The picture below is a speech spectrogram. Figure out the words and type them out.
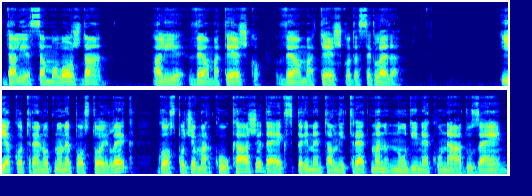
Da li je samo loš dan? Ali je veoma teško, veoma teško da se gleda. Iako trenutno ne postoji lek, gospođa Marku kaže da eksperimentalni tretman nudi neku nadu za um,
